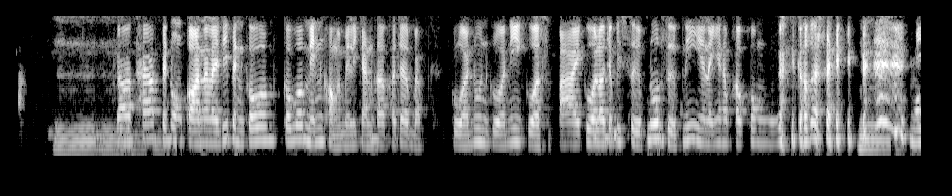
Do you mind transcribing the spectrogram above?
ครับก็ถ้าเป็นองค์กรอะไรที่เป็น government ของอเมริกันเขาเขาจะแบบ กลัวนู่นกลัวนี่กลัว spy กลัวเราจะไปสืบนู่นสืบนี่อะไรเงี้ยครับเขาคงเขาก็เลยมี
